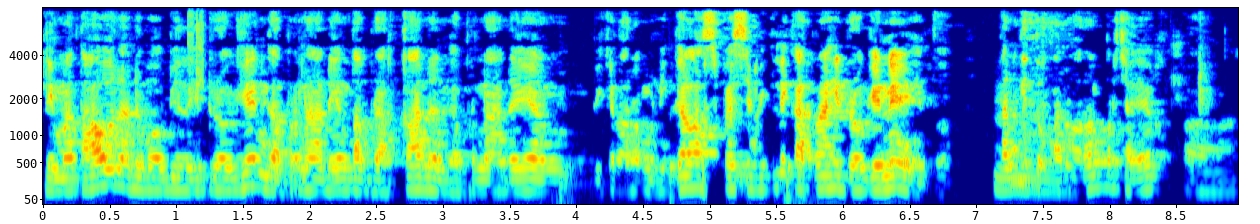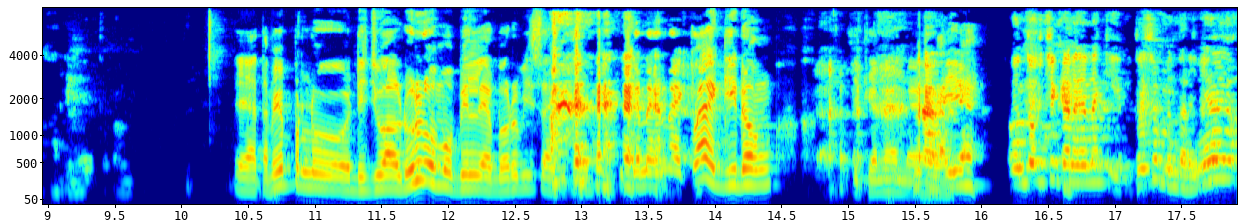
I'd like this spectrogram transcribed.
lima tahun ada mobil hidrogen nggak pernah ada yang tabrakan dan nggak pernah ada yang bikin orang meninggal specifically karena hidrogennya gitu. Kan Hmm. gitu kan orang percaya eh, karena itu kan Ya, tapi perlu dijual dulu mobilnya baru bisa gitu. Kena naik lagi dong. jika nenek Nah, iya. untuk chicken enak itu sebenarnya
